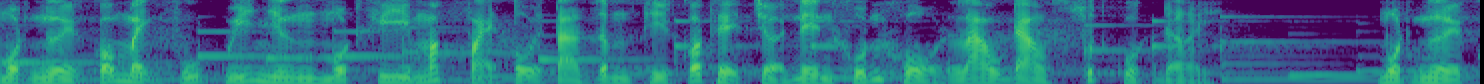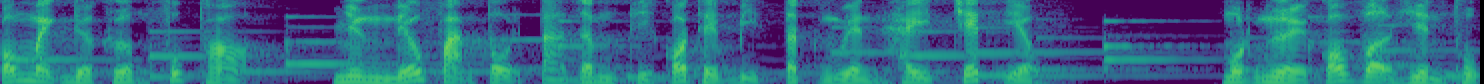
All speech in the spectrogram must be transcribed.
Một người có mệnh phú quý nhưng một khi mắc phải tội tà dâm thì có thể trở nên khốn khổ lao đao suốt cuộc đời. Một người có mệnh được hưởng phúc thọ, nhưng nếu phạm tội tà dâm thì có thể bị tật nguyền hay chết yểu. Một người có vợ hiền thục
